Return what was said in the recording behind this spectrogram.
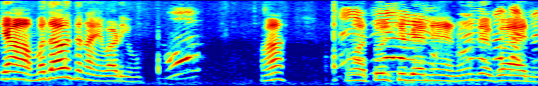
ક્યાં? મજા આવે ને તને વાડીમાં? હો? અમાર તુલસીબેન ને ઉદયભાઈ ને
